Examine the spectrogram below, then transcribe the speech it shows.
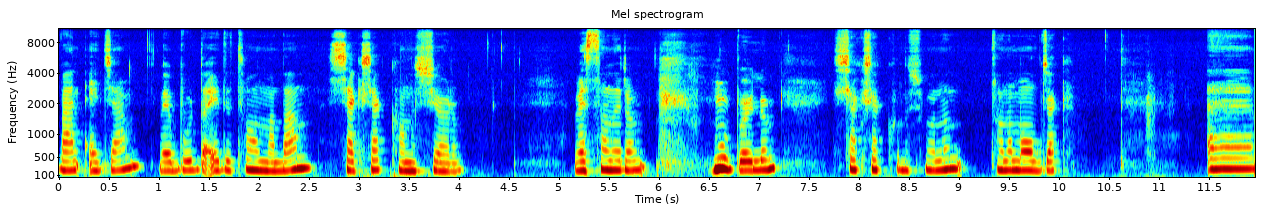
ben Ecem ve burada edit olmadan şak şak konuşuyorum. Ve sanırım bu bölüm şak şak konuşmanın tanımı olacak. Ee,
